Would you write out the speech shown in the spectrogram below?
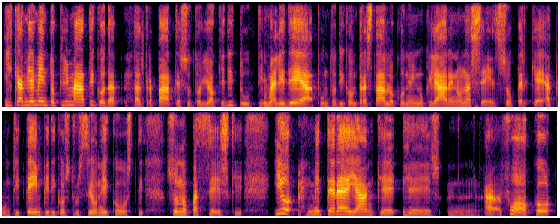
Il cambiamento climatico, da, d'altra parte, è sotto gli occhi di tutti, ma l'idea appunto di contrastarlo con il nucleare non ha senso perché appunto i tempi di costruzione e i costi sono pazzeschi. Io metterei anche eh, a fuoco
